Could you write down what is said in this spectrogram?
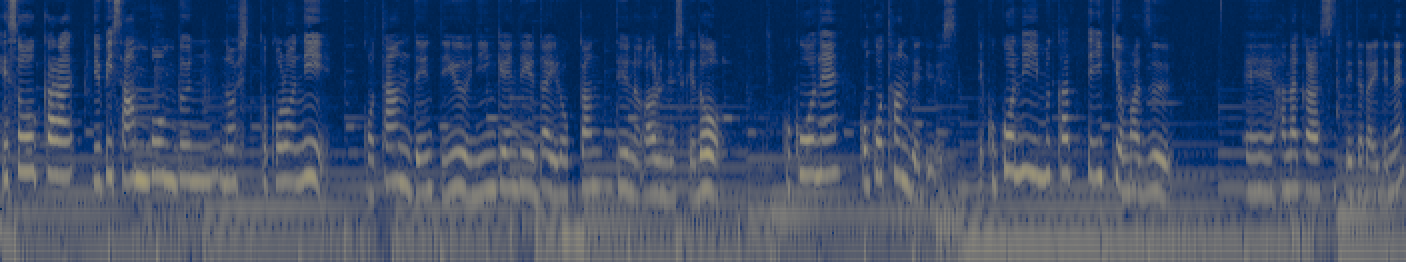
へそから指3本分のところにこう丹田っていう人間でいう第六感っていうのがあるんですけどここをねここ丹田って言うんです。でここに向かって息をまず、えー、鼻から吸っていただいてね、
